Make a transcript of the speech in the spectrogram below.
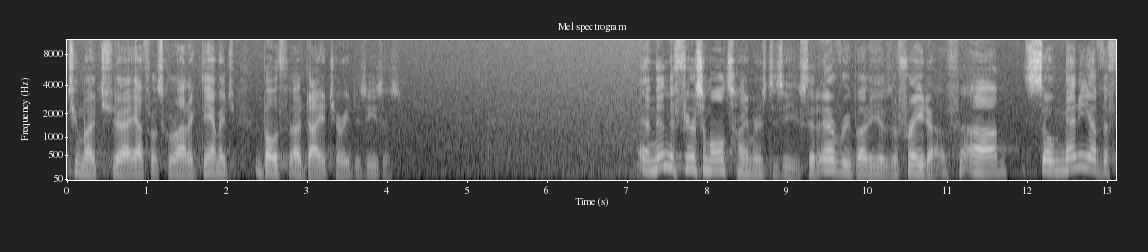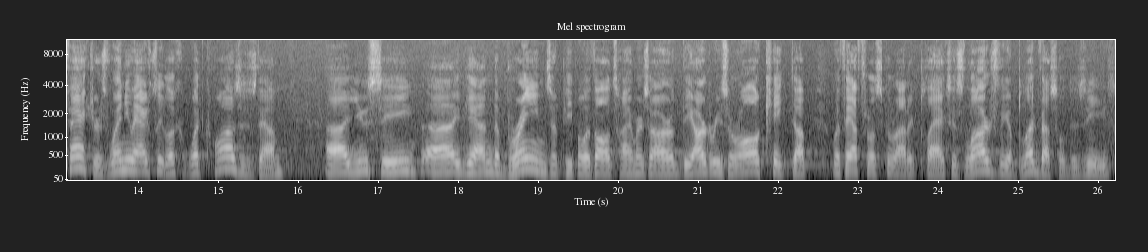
too much atherosclerotic damage, both dietary diseases. And then the fearsome Alzheimer's disease that everybody is afraid of. Um, so many of the factors, when you actually look at what causes them, uh, you see, uh, again, the brains of people with Alzheimer's are, the arteries are all caked up with atherosclerotic plaques. It's largely a blood vessel disease.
